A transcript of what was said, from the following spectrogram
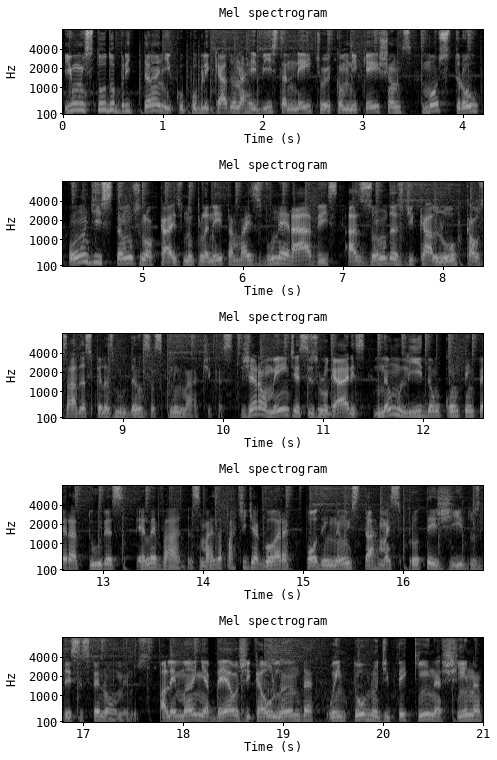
E um estudo britânico publicado na revista Nature Communications mostrou onde estão os locais no planeta mais vulneráveis às ondas de calor causadas pelas mudanças climáticas. Geralmente, esses lugares não lidam com temperaturas elevadas, mas a partir de agora podem não estar mais protegidos desses fenômenos. Alemanha, Bélgica, Holanda, o entorno de Pequim, na China,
